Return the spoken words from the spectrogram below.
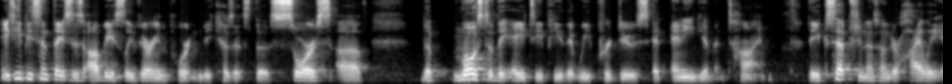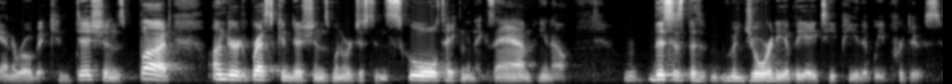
ATP synthase is obviously very important because it's the source of the most of the ATP that we produce at any given time. The exception is under highly anaerobic conditions, but under rest conditions when we're just in school, taking an exam, you know, this is the majority of the ATP that we produce.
